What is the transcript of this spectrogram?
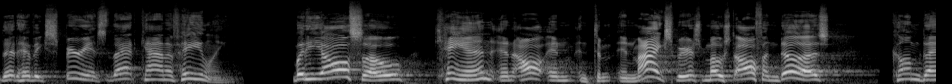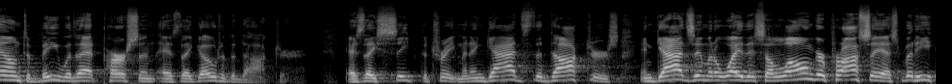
that have experienced that kind of healing. But he also can, and, all, and, to, in my experience, most often does, come down to be with that person as they go to the doctor, as they seek the treatment, and guides the doctors and guides them in a way that's a longer process, but he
